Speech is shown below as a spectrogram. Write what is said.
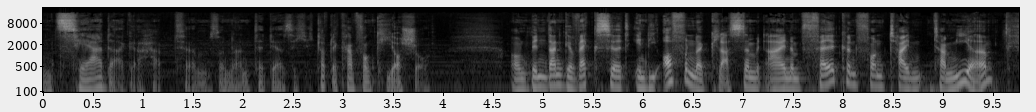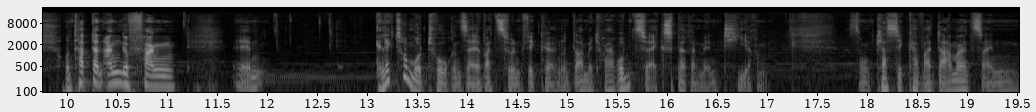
einen Zerda gehabt, ähm, so nannte der sich. Ich glaube, der kam von Kyosho und bin dann gewechselt in die offene Klasse mit einem Falcon von Tamir und habe dann angefangen, ähm, Elektromotoren selber zu entwickeln und damit herum zu experimentieren. So ein Klassiker war damals ein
